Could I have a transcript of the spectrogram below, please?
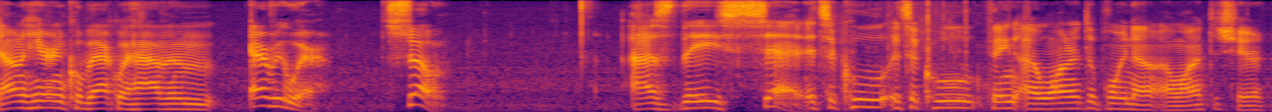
Down here in Quebec, we have them everywhere. So, as they said, it's a cool, it's a cool thing. I wanted to point out. I wanted to share.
